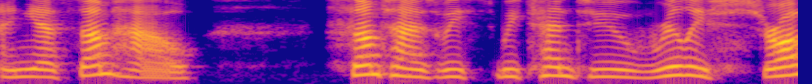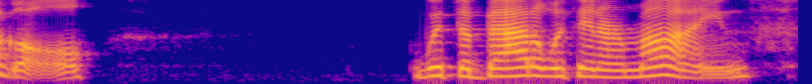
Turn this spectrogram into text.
And yet somehow, sometimes we we tend to really struggle with the battle within our minds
